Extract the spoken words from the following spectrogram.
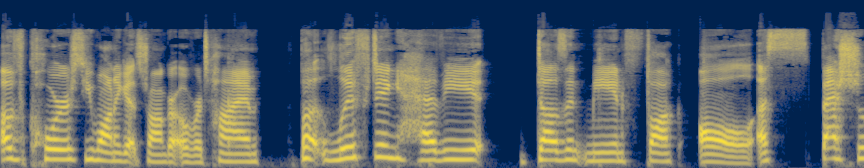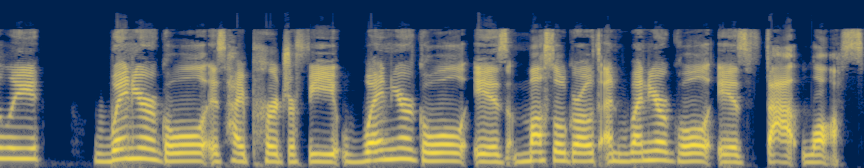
Of course you want to get stronger over time, but lifting heavy doesn't mean fuck all, especially when your goal is hypertrophy, when your goal is muscle growth, and when your goal is fat loss.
